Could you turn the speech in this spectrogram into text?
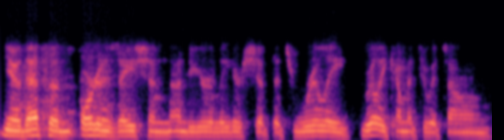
You know, that's an organization under your leadership that's really, really coming to its own.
